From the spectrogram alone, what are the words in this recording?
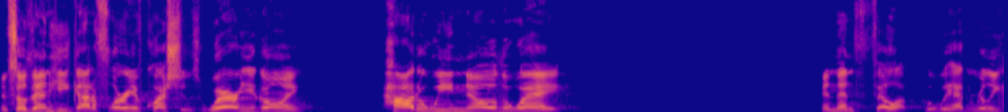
And so then he got a flurry of questions Where are you going? How do we know the way? And then Philip, who we hadn't really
